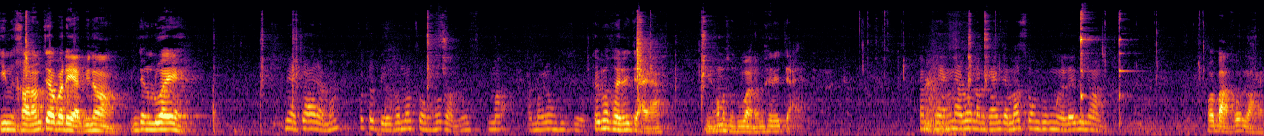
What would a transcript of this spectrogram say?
กินข้าวน้ำเจียวปลาแดกพี่น้อง มันจังรวย แม่ใจายเหรอมั้งปกติเขามาส่งเขากับมาเอามาลงที่สุดก็ไม่เคยได้จ่ายอะนี่เขามาส่งทุกวันแล้วไม่เคยได้จ่าย น้ำแข็งนะรถน้ำแข็งจะมาส่งทุกมือเลยพี่น้องเพราะบางคนหลาย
